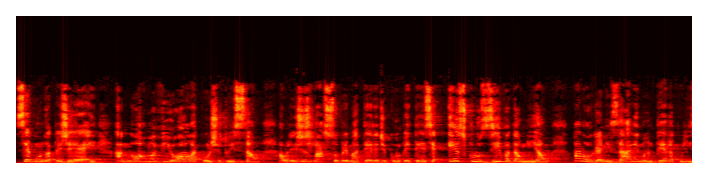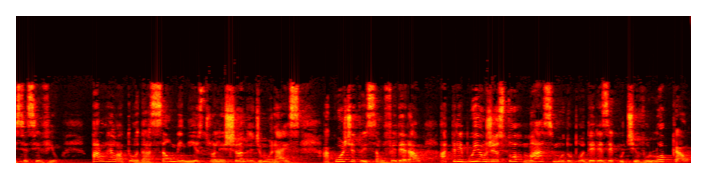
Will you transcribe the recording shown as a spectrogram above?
Segundo a PGR, a norma viola a Constituição ao legislar sobre matéria de competência exclusiva da União para organizar e manter a Polícia Civil. Para o relator da ação, ministro Alexandre de Moraes, a Constituição Federal atribui ao gestor máximo do Poder Executivo local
